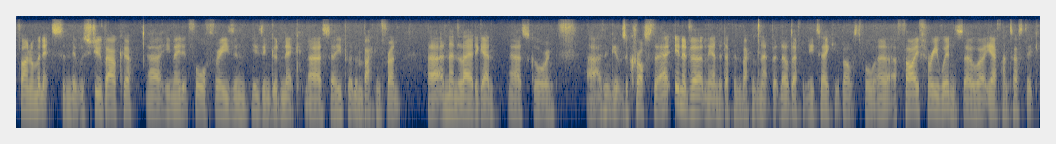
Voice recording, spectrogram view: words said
final minutes, and it was Stu Bowker. Uh, he made it four threes, and he's in good nick, uh, so he put them back in front, uh, and then Laird again scoring. I think it was a cross that inadvertently ended up in the back of the net, but they'll definitely take it. Barnstaple a five-three win. So yeah, fantastic,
